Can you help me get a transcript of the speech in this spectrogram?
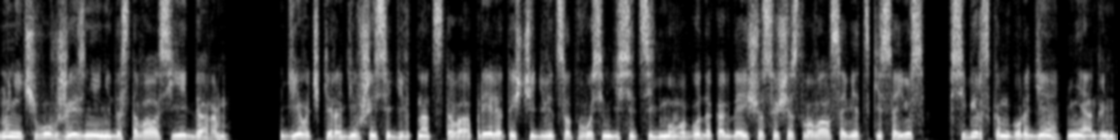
Но ничего в жизни не доставалось ей даром. Девочке, родившейся 19 апреля 1987 года, когда еще существовал Советский Союз, в сибирском городе Нягань.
